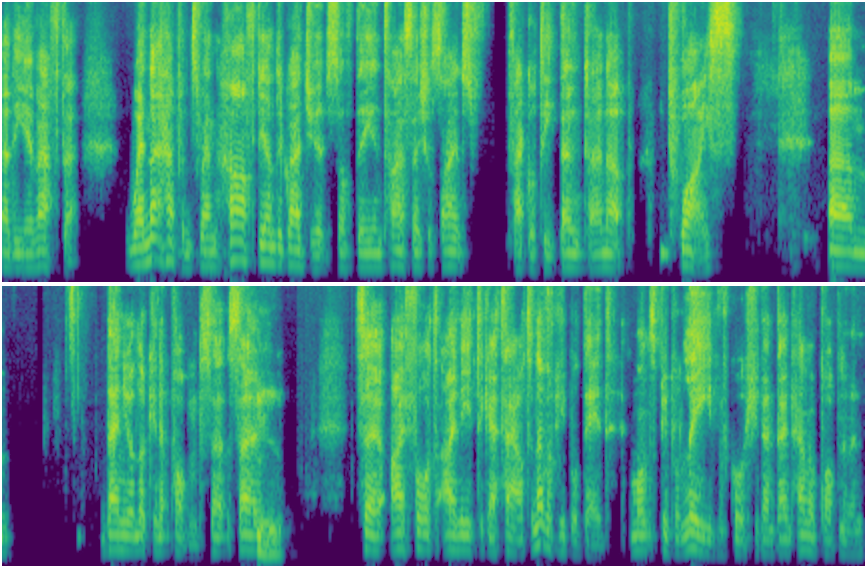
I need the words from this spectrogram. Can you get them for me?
uh, the year after. When that happens, when half the undergraduates of the entire social science faculty don't turn up twice, um, then you're looking at problems. So, so mm-hmm. So I thought I need to get out, and other people did. And once people leave, of course, you then don't have a problem, and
